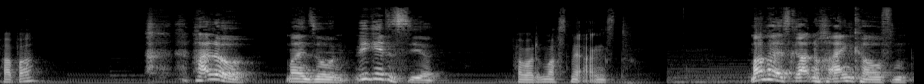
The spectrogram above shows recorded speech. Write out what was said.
Papa? Hallo, mein Sohn. Wie geht es dir? Papa, du machst mir Angst. Mama ist gerade noch einkaufen.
